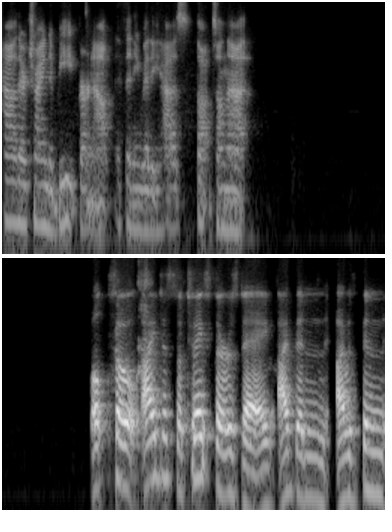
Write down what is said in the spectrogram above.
how they're trying to beat burnout, if anybody has thoughts on that. Well, so I just so today's Thursday. I've been I was been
